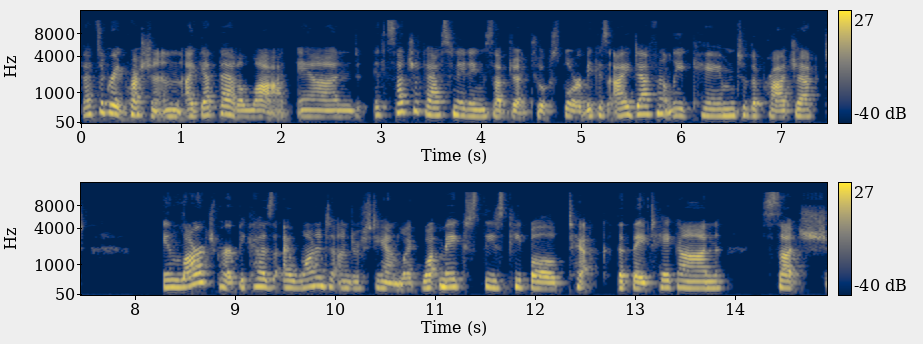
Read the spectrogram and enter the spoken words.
That's a great question. And I get that a lot. And it's such a fascinating subject to explore because I definitely came to the project in large part because I wanted to understand like what makes these people tick that they take on such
